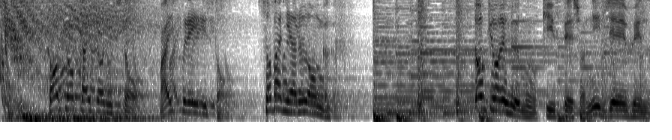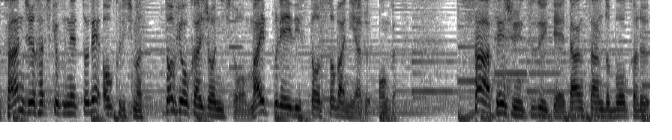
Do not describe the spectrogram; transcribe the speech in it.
東京海上日動マイプレイリスト。そばにある音楽。東京 FM をキーステーションに JFN38 局ネットでお送りします。東京海上日動マイプレイリスト。そばにある音楽。さあ先週に続いてダンスボーカル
